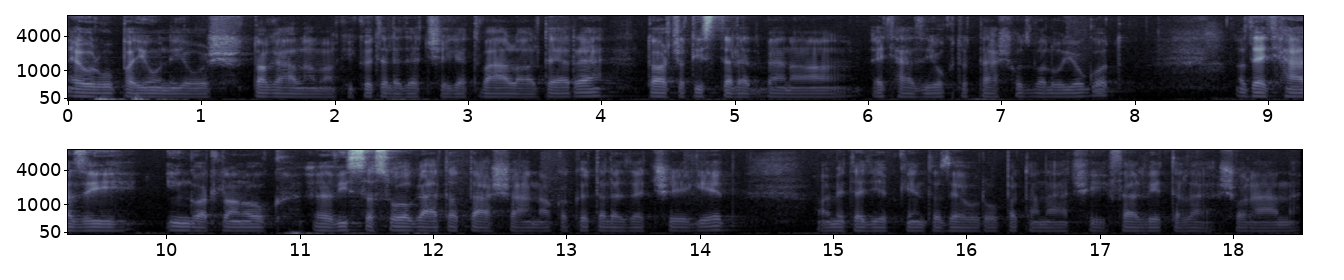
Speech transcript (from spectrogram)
Európai Uniós tagállam, aki kötelezettséget vállalt erre, tartsa tiszteletben az egyházi oktatáshoz való jogot, az egyházi ingatlanok visszaszolgáltatásának a kötelezettségét, amit egyébként az Európa Tanácsi felvétele során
